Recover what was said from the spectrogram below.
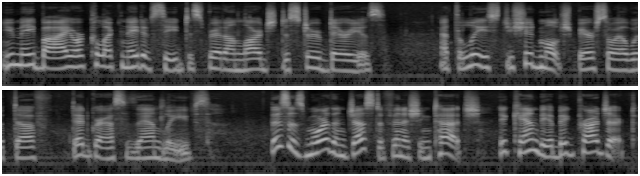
You may buy or collect native seed to spread on large disturbed areas. At the least, you should mulch bare soil with duff, dead grasses, and leaves. This is more than just a finishing touch. It can be a big project,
